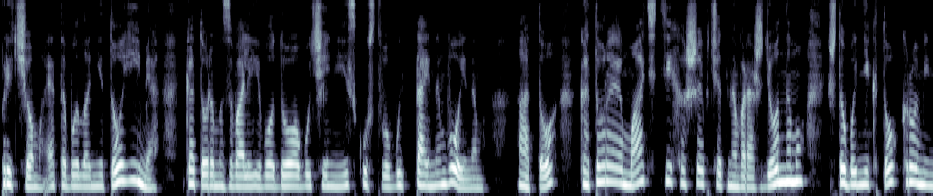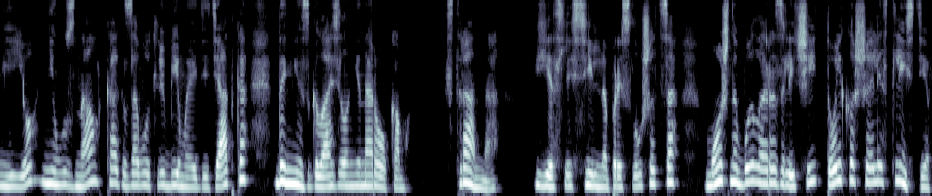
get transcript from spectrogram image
Причем это было не то имя, которым звали его до обучения искусству быть тайным воином, а то, которое мать тихо шепчет новорожденному, чтобы никто, кроме нее, не узнал, как зовут любимое дитятко, да не сглазил ненароком. Странно. Если сильно прислушаться, можно было различить только шелест листьев,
